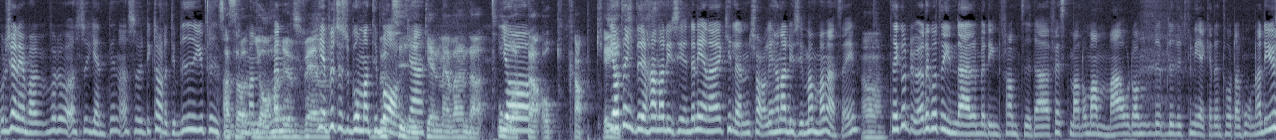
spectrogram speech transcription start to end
Och då känner jag bara, vadå, alltså egentligen, alltså det är klart att det blir ju pinsamt Alltså, för man, jag men hade helt plötsligt så går man tillbaka. Butiken med varenda tårta Ja. och cupcake. Jag tänkte, han hade ju sin, den ena killen, Charlie, han hade ju sin mamma med sig. Ja. Tänk om du hade gått in där med din framtida fästman och mamma och de blivit förnekade en tårta. Hon hade ju...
